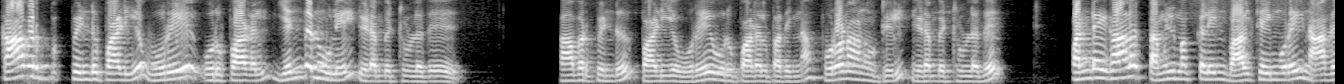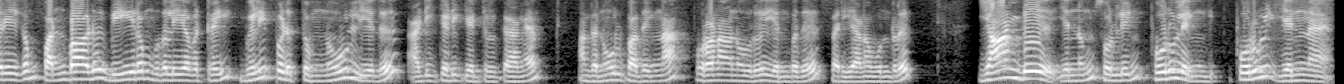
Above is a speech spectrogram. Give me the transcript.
காவர் பெண்டு பாடிய ஒரே ஒரு பாடல் எந்த நூலில் இடம்பெற்றுள்ளது? காவற்பெண்டு பாடிய ஒரே ஒரு பாடல் பார்த்தீங்கன்னா புறநானூற்றில் இடம்பெற்றுள்ளது. பண்டைய கால தமிழ் மக்களின் வாழ்க்கை முறை நாகரீகம் பண்பாடு வீரம் முதலியவற்றை வெளிப்படுத்தும் நூல் எது? அடிக்கடி கேட்டிருக்காங்க. அந்த நூல் பார்த்தீங்கன்னா புறநானூறு என்பது சரியான ஒன்று. யாண்டு என்னும் சொல்லின் பொருள் எங் பொருள் என்ன?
